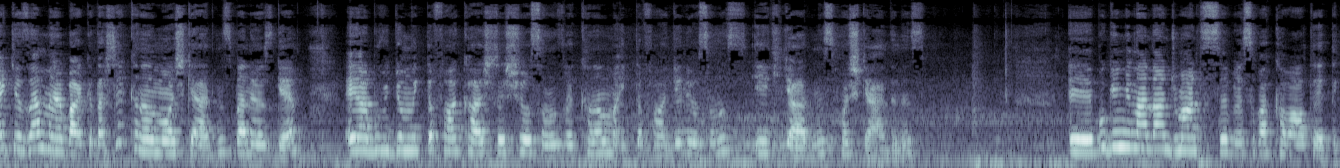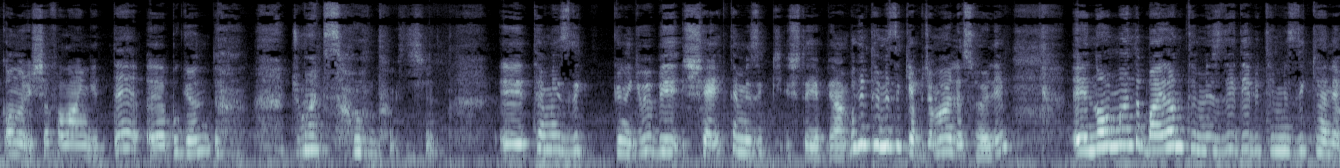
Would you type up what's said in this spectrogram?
Herkese merhaba arkadaşlar. Kanalıma hoş geldiniz. Ben Özge. Eğer bu videomla ilk defa karşılaşıyorsanız ve kanalıma ilk defa geliyorsanız iyi ki geldiniz. Hoş geldiniz. Ee, bugün günlerden cumartesi böyle sabah kahvaltı ettik. Onur işe falan gitti. Ee, bugün cumartesi olduğu için e, temizlik günü gibi bir şey. Temizlik işte yapacağım. Bugün temizlik yapacağım öyle söyleyeyim. E, normalde bayram temizliği diye bir temizlik hani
